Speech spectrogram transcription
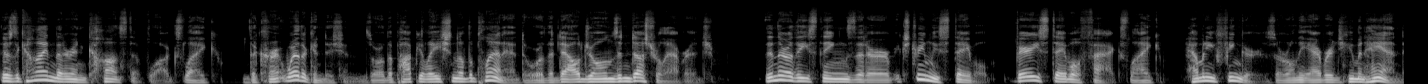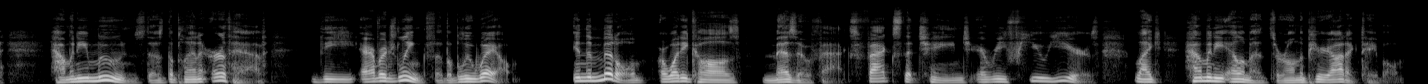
There's the kind that are in constant flux, like the current weather conditions, or the population of the planet, or the Dow Jones Industrial Average. Then there are these things that are extremely stable, very stable facts like how many fingers are on the average human hand? How many moons does the planet Earth have? The average length of a blue whale. In the middle are what he calls mesofacts, facts that change every few years, like how many elements are on the periodic table.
